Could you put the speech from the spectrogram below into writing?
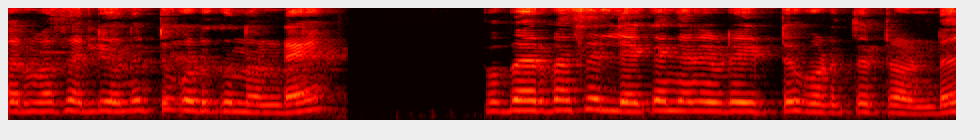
വെർമസല്ലി ഒന്ന് ഇട്ട് കൊടുക്കുന്നുണ്ടേ. അപ്പോൾ വെർമസല്ലിയൊക്കെ ഞാൻ ഇവിടെ ഇട്ട് കൊടുത്തിട്ടുണ്ട്.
